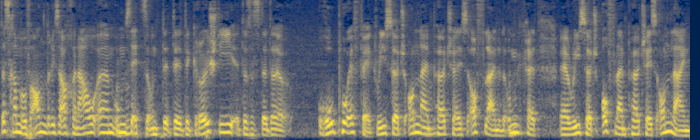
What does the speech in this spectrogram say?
das kann man auf andere Sachen auch ähm, Mhm. umsetzen. Und der, der, der grösste, das ist der, der ROPO-Effekt, Research Online, Purchase Offline oder umgekehrt äh, Research Offline, Purchase Online,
